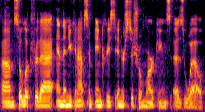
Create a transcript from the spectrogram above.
um, so look for that and then you can have some increased interstitial markings as well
